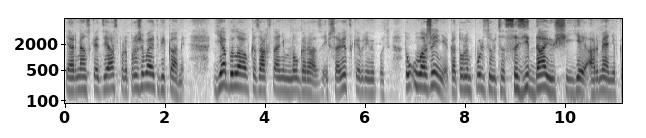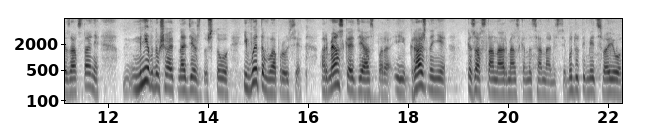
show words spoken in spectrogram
и армянская диаспора проживает веками. Я была в Казахстане много раз, и в советское время после. То уважение, которым пользуются созидающие армяне в Казахстане, мне внушают надежду, что и в этом вопросе армянская диаспора и граждане Казахстана армянской национальности будут иметь свое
